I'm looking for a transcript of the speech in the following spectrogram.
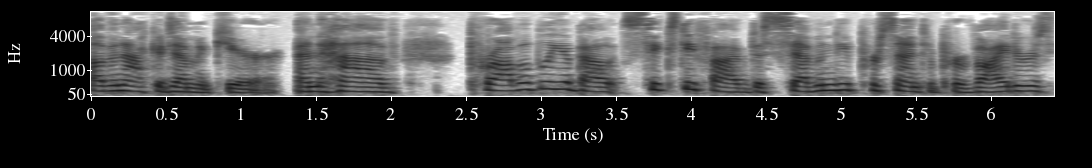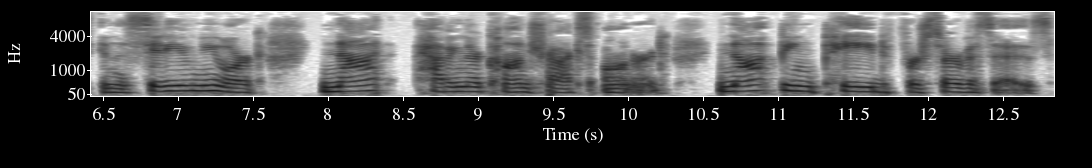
of an academic year and have probably about 65 to 70% of providers in the city of New York not having their contracts honored, not being paid for services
